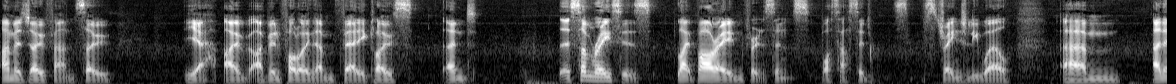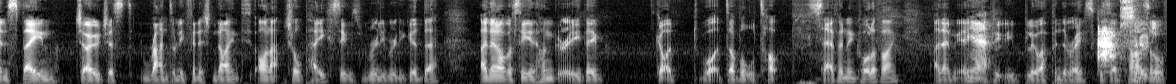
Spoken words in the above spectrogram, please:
I'm a Zhou fan, so yeah, I've I've been following them fairly close. And there's some races like Bahrain, for instance, Bottas did strangely well. Um, and then Spain, Zhou just randomly finished ninth on actual pace. He was really, really good there. And then obviously in Hungary, they got a, what double top seven in qualifying, and then it Yeah. completely blew up in the race because their Absolutely car's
